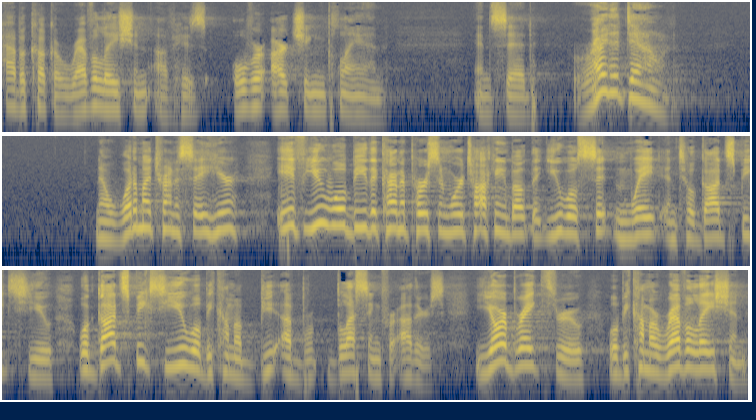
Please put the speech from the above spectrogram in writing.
Habakkuk a revelation of his overarching plan and said, Write it down. Now, what am I trying to say here? If you will be the kind of person we're talking about that you will sit and wait until God speaks to you, what God speaks to you will become a, a blessing for others. Your breakthrough will become a revelation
